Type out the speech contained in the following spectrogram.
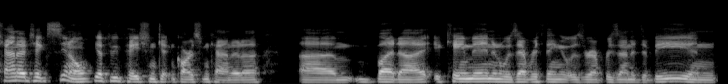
Canada takes, you know, you have to be patient getting cars from Canada. Um, but uh, it came in and was everything it was represented to be, and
